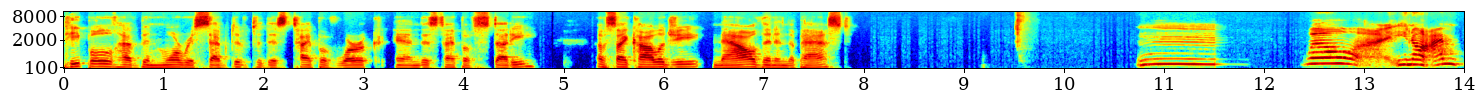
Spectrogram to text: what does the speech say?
people have been more receptive to this type of work and this type of study of psychology now than in the past? Mm, well I, you know i'm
